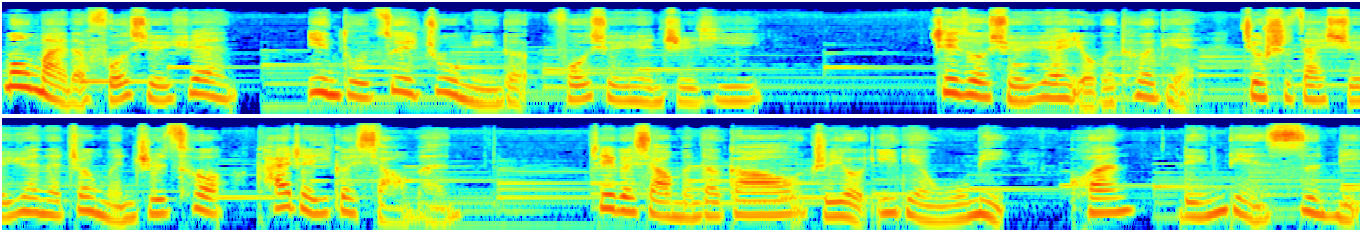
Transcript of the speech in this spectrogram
孟买的佛学院，印度最著名的佛学院之一。这座学院有个特点，就是在学院的正门之侧开着一个小门，这个小门的高只有一点五米，宽零点四米。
